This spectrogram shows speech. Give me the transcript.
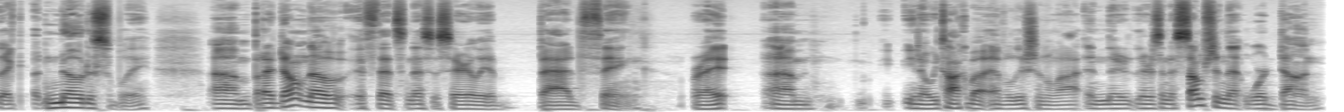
like noticeably um, but i don't know if that's necessarily a bad thing right um, you know we talk about evolution a lot and there, there's an assumption that we're done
